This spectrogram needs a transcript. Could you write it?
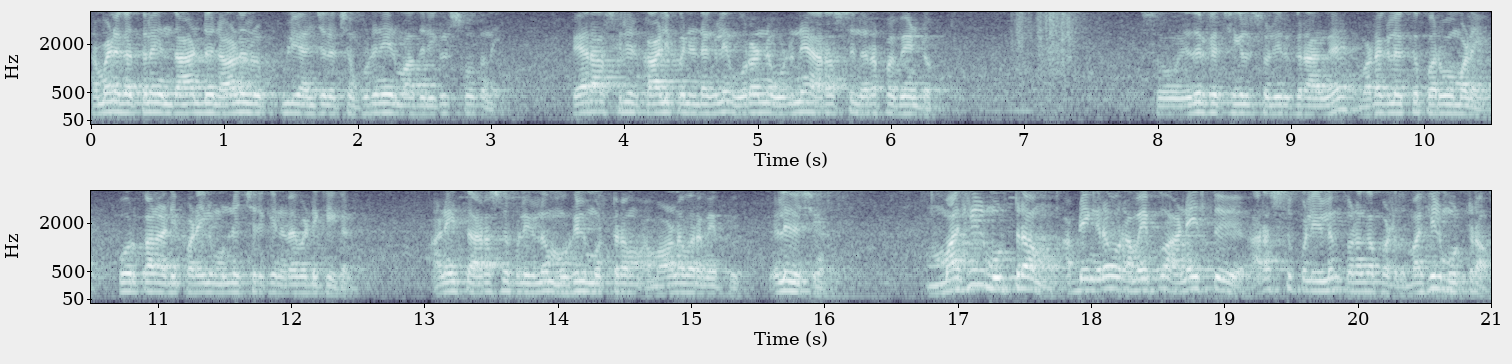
தமிழகத்தில் இந்த ஆண்டு நாலு புள்ளி அஞ்சு லட்சம் குடிநீர் மாதிரிகள் சோதனை. பேராசிரியர் காலி பணியிடங்களை உடனே உடனே அரசு நிரப்ப வேண்டும். ஸோ எதிர்க்கட்சிகள் சொல்லியிருக்கிறாங்க வடகிழக்கு பருவமழை போர்க்கால அடிப்படையில் முன்னெச்சரிக்கை நடவடிக்கைகள். அனைத்து அரசு பள்ளிகளும் மகிழ் முற்றம் மாணவர் அமைப்பு. எழுதி வச்சுங்க. மகிழ் முற்றம் அப்படிங்கிற ஒரு அமைப்பு அனைத்து அரசு பள்ளிகளிலும் தொடங்கப்படுது. மகிழ் முற்றம்.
